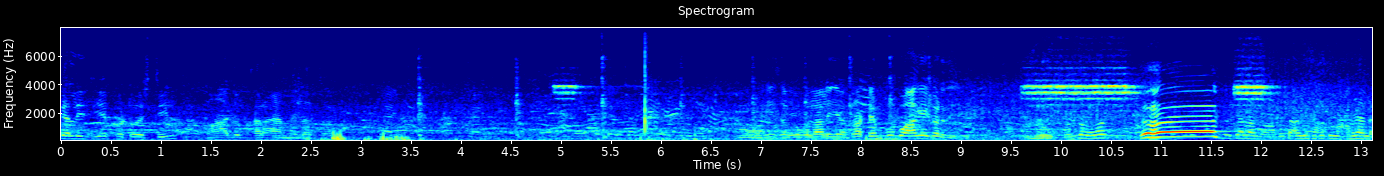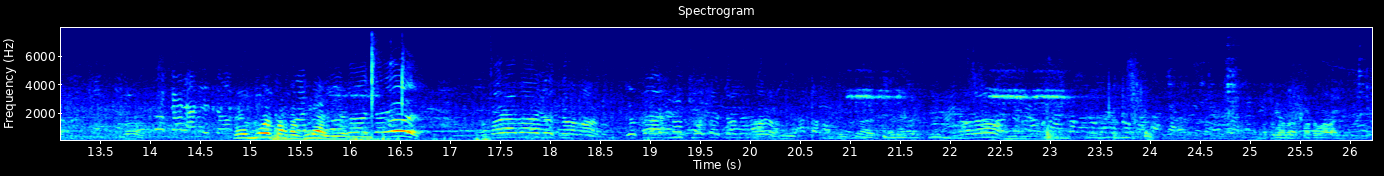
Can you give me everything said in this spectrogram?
कर लीजिए फ़ोटो स्टील वहाँ जो खड़ा है, मेला सब। सबको बुला लीजिए थोड़ा टेंपो को आगे कर दीजिए। करिए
